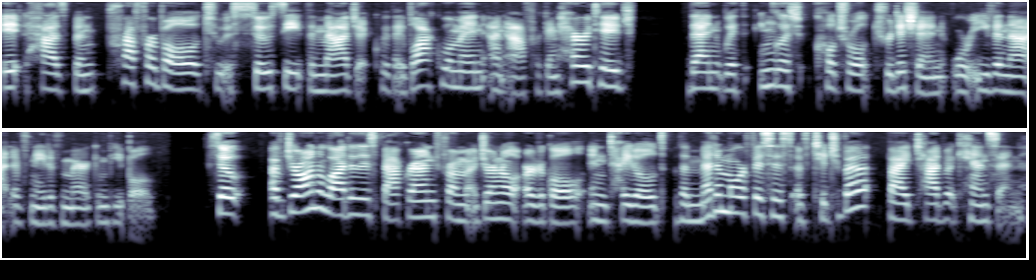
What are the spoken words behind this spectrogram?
it has been preferable to associate the magic with a Black woman and African heritage than with English cultural tradition or even that of Native American people. So I've drawn a lot of this background from a journal article entitled The Metamorphosis of Tituba by Chadwick Hansen.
